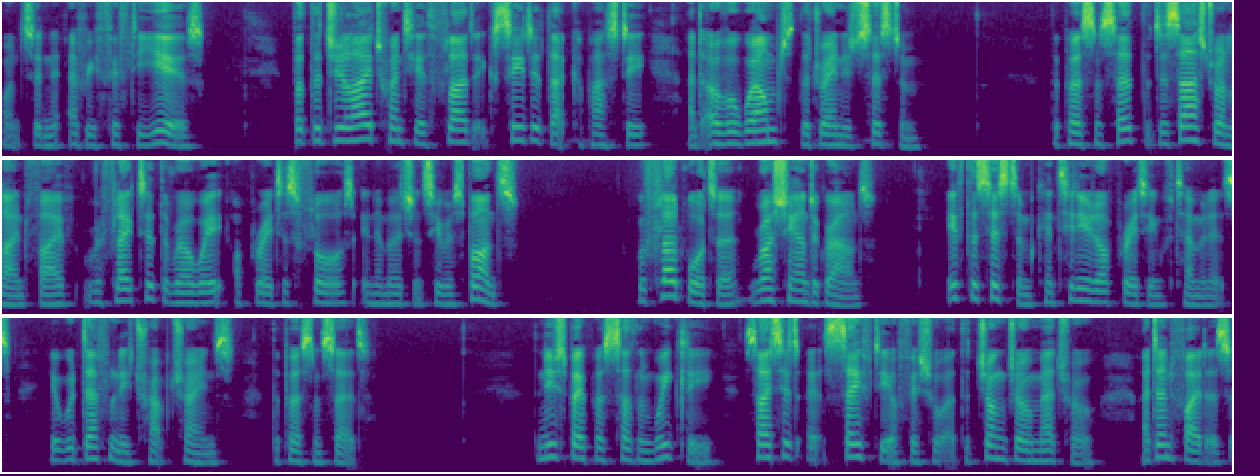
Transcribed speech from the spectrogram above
once in every 50 years. But the July 20th flood exceeded that capacity and overwhelmed the drainage system. The person said the disaster on Line 5 reflected the railway operator's flaws in emergency response. With floodwater rushing underground, if the system continued operating for 10 minutes, it would definitely trap trains, the person said. The newspaper Southern Weekly cited a safety official at the Zhengzhou Metro, identified as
